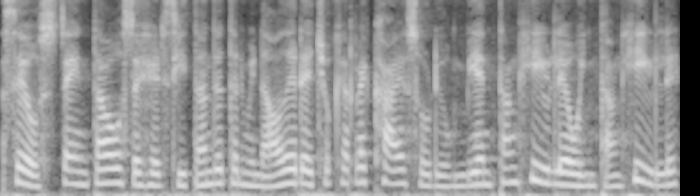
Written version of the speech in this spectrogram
se ostenta o se ejercita en determinado derecho que recae sobre un bien tangible o intangible,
